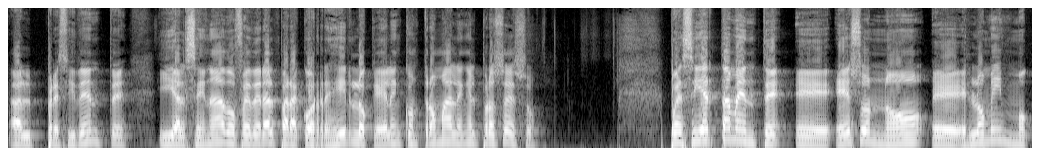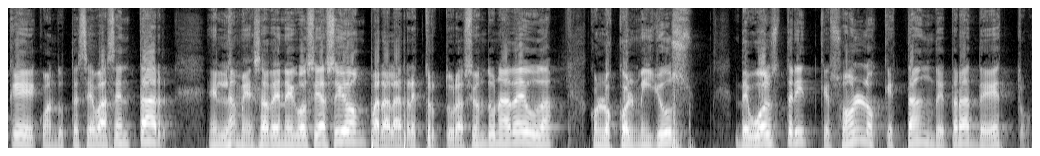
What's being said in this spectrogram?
al presidente y al Senado federal para corregir lo que él encontró mal en el proceso. Pues ciertamente eh, eso no eh, es lo mismo que cuando usted se va a sentar en la mesa de negociación para la reestructuración de una deuda con los colmillus de Wall Street, que son los que están detrás de esto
